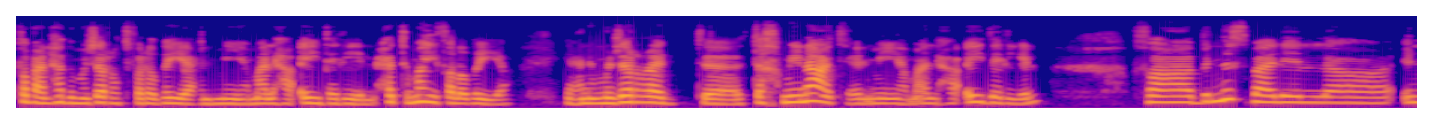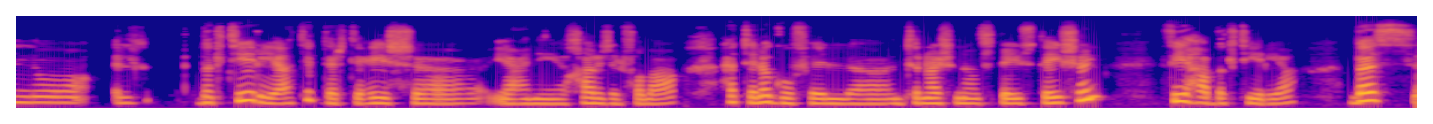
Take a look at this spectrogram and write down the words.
طبعا هذا مجرد فرضية علمية ما لها أي دليل حتى ما هي فرضية يعني مجرد تخمينات علمية ما لها أي دليل فبالنسبة لل إنه البكتيريا تقدر تعيش يعني خارج الفضاء حتى لقوا في ال International Space Station فيها بكتيريا. بس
